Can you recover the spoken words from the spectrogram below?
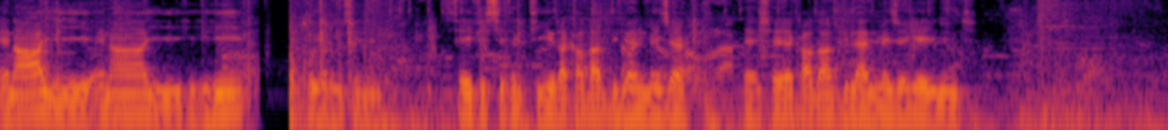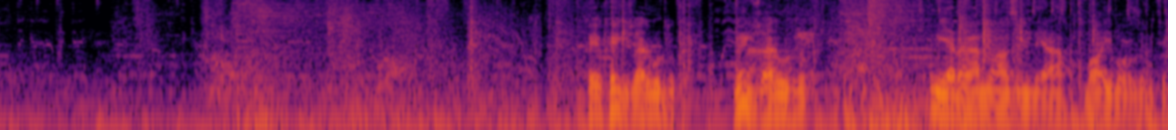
Enayi, enayi. Koyarım senin. Safe hissetim tier'a kadar dilenmece. E, şeye kadar dilenmece gaming. Okey okey güzel vurduk. Mi? Güzel vurduk. Bunu yememem lazımdı ya. Bu ayıp oldu bir tık.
